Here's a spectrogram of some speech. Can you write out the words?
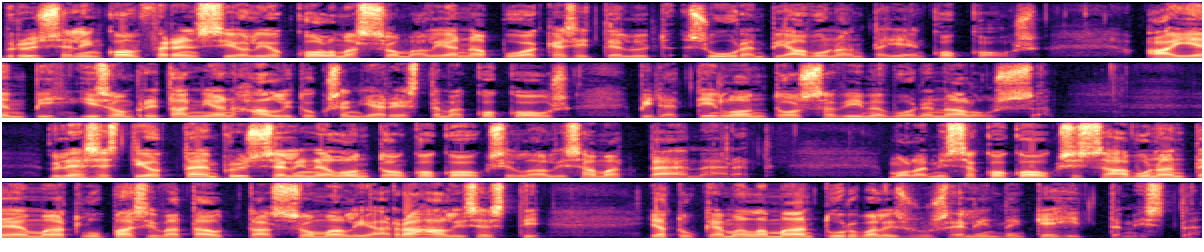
Brysselin konferenssi oli jo kolmas Somalian apua käsitellyt suurempi avunantajien kokous. Aiempi Ison-Britannian hallituksen järjestämä kokous pidettiin Lontoossa viime vuoden alussa. Yleisesti ottaen Brysselin ja Lontoon kokouksilla oli samat päämäärät. Molemmissa kokouksissa avunantajamaat lupasivat auttaa Somaliaa rahallisesti ja tukemalla maan turvallisuuselinten kehittämistä.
